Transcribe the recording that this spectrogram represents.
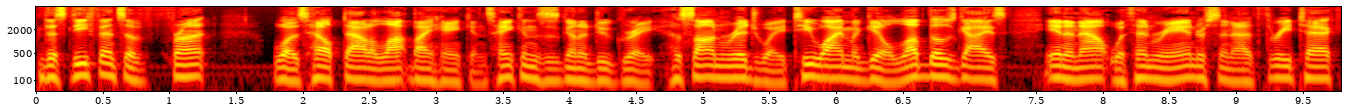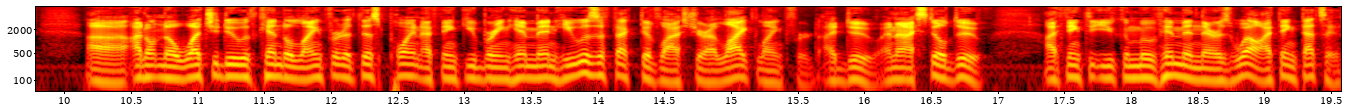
this defensive front was helped out a lot by Hankins. Hankins is going to do great. Hassan Ridgeway, T.Y. McGill, love those guys in and out with Henry Anderson at three tech. Uh, I don't know what you do with Kendall Langford at this point. I think you bring him in. He was effective last year. I liked Langford. I do, and I still do. I think that you can move him in there as well. I think that's a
